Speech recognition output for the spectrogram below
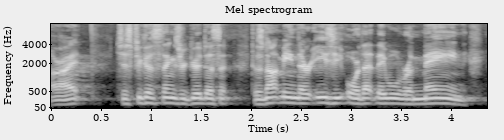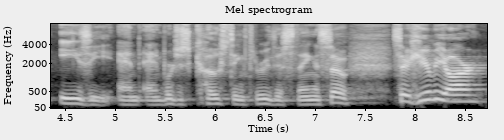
All right? Just because things are good doesn't does not mean they're easy or that they will remain easy and, and we're just coasting through this thing. And so so here we are.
